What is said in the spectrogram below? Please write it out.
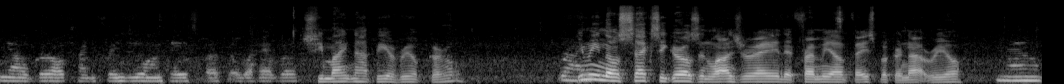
you know, girl trying to friend you on Facebook or whatever, She might not be a real girl. right? You mean those sexy girls in lingerie that friend me on Facebook are not real? no?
